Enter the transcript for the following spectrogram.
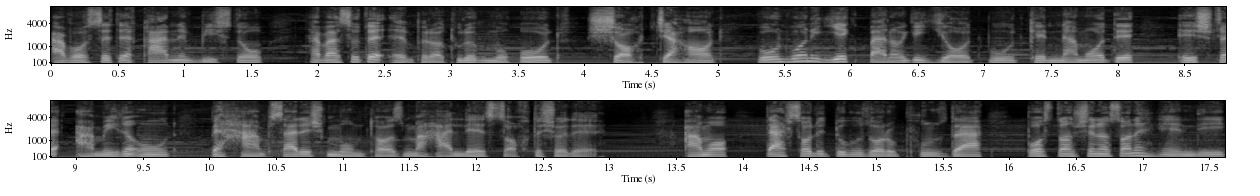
اواسط قرن بیستم توسط امپراتور مغول شاه جهان به عنوان یک بنای یاد بود که نماد عشق عمیق اون به همسرش ممتاز محله ساخته شده. اما در سال 2015 باستانشناسان هندی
